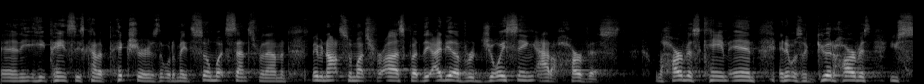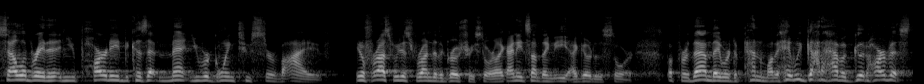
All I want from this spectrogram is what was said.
And he, he paints these kind of pictures that would have made so much sense for them, and maybe not so much for us, but the idea of rejoicing at a harvest. When the harvest came in and it was a good harvest, you celebrated and you partied because that meant you were going to survive. You know, for us, we just run to the grocery store. Like, I need something to eat, I go to the store. But for them, they were dependent on it. Hey, we got to have a good harvest.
